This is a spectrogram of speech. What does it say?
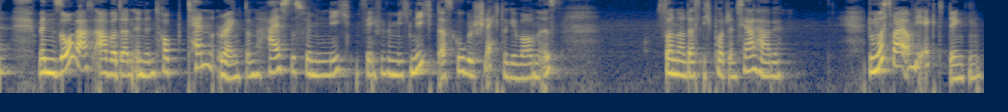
wenn sowas aber dann in den Top 10 rankt, dann heißt es für mich nicht, für mich nicht, dass Google schlechter geworden ist, sondern dass ich Potenzial habe. Du musst mal um die Ecke denken.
